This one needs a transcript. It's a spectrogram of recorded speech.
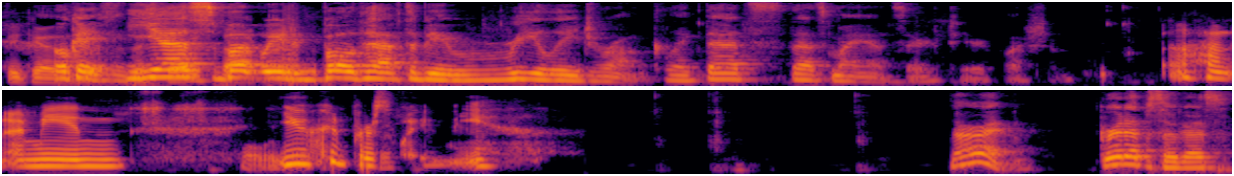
Because okay, this is the yes, but topic. we both have to be really drunk. Like that's that's my answer to your question. Uh, I mean, you could persuade me. All right, great episode, guys.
